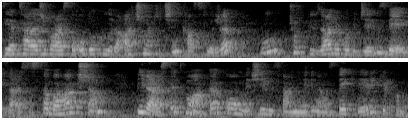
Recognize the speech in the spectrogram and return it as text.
siyaterji varsa o dokuları açmak için kasları bu çok güzel yapabileceğimiz bir egzersiz. Sabah akşam birer set muhakkak 15-20 saniye en az bekleyerek yapalım.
